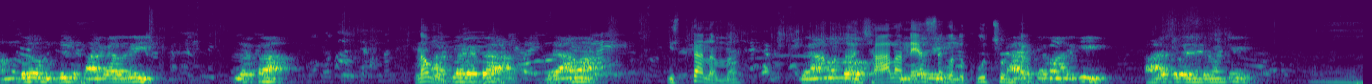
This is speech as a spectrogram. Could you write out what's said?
అందరూ ముందుకు సాగాలని ఈ యొక్క గ్రామ ఇస్తానమ్మా. గ్రామంలో చాలా నీరసంగా ఉంది కూర్చుంటా. కార్యక్రమానికి కారకులైనటువంటి మన అమ్మా ఆ, పెద్దలందరి తరఫున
